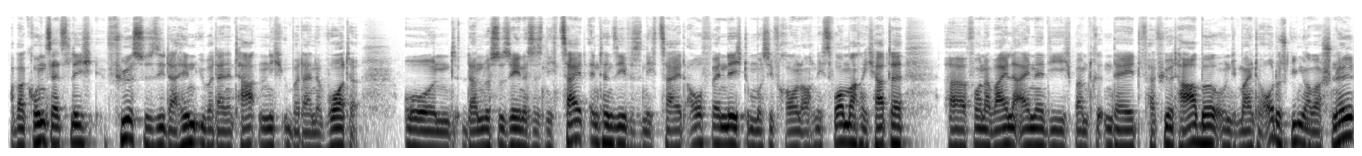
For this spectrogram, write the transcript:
Aber grundsätzlich führst du sie dahin über deine Taten, nicht über deine Worte. Und dann wirst du sehen, es ist nicht zeitintensiv, es ist nicht zeitaufwendig, du musst die Frauen auch nichts vormachen. Ich hatte äh, vor einer Weile eine, die ich beim dritten Date verführt habe und die meinte, oh, das ging aber schnell.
